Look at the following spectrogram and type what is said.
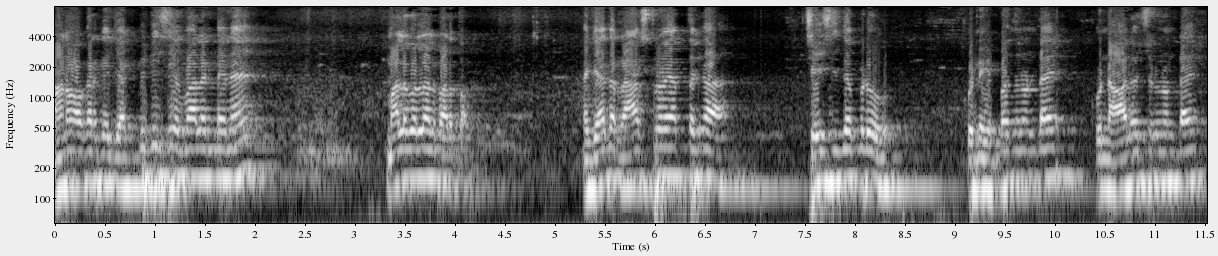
మనం ఒకరికి జడ్పీటీసీ ఇవ్వాలంటేనే మల్లగొల్లాలు పడతాం. అంచేత రాష్ట్ర వ్యాప్తంగా చేసేటప్పుడు కొన్ని ఇబ్బందులు ఉంటాయి కొన్ని ఆలోచనలు ఉంటాయి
